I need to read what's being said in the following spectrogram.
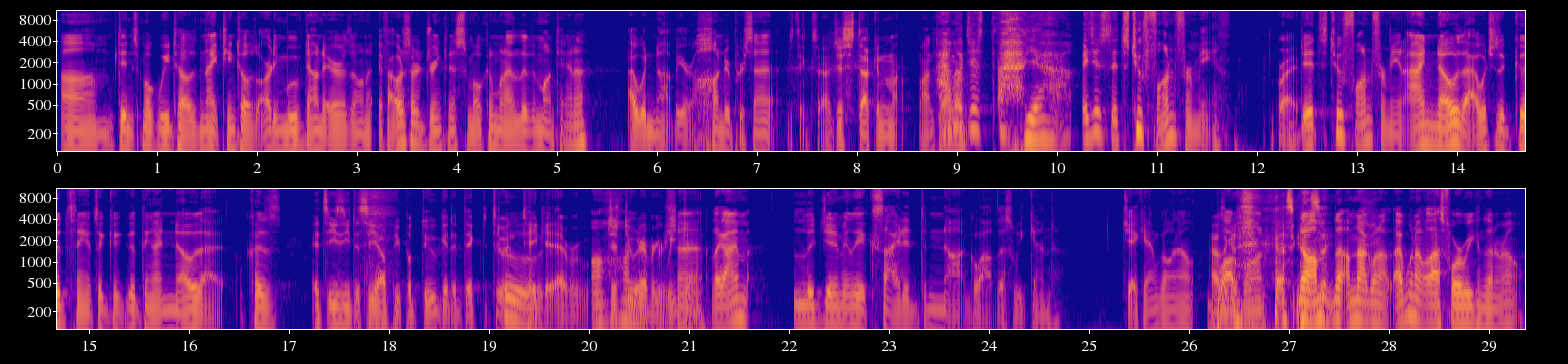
Um, didn't smoke weed till I was 19. Till I was already moved down to Arizona. If I would have started drinking and smoking when I lived in Montana, I would not be here 100. percent You think so? Just stuck in Montana? I would just, yeah. It just, it's too fun for me. right. It's too fun for me, and I know that, which is a good thing. It's a good, good thing. I know that because It's easy to see how people do get addicted to it and take it every just do it every weekend. Like I'm legitimately excited to not go out this weekend. JK, I'm going out. I was Blah gonna- blah. I was No, gonna I'm. I'm not going out. I went out the last four weekends in a row.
